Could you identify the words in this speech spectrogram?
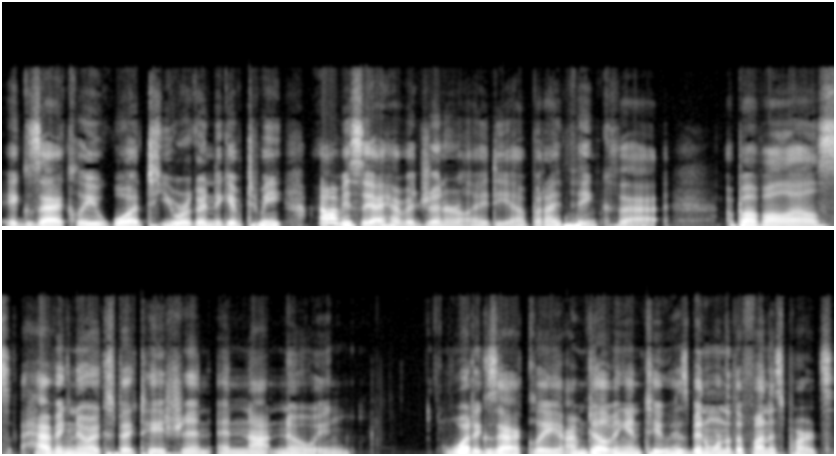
exactly what you are going to give to me. Obviously, I have a general idea, but I think that above all else, having no expectation and not knowing what exactly I'm delving into has been one of the funnest parts.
